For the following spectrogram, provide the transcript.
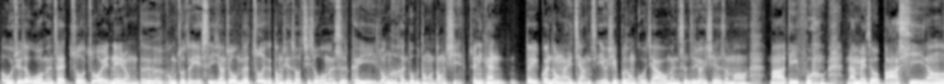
我觉得我们在做作为内容的工作者也是一样，就是我们在做一个东西的时候，其实我们是可以融合很多不同的东西。所以你看，对观众来讲，有些不同国家，我们甚至有一些什么马尔地夫、南美洲巴西，然后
